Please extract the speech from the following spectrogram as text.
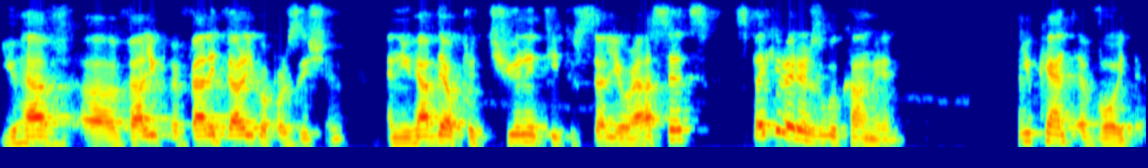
you have a, value, a valid value proposition and you have the opportunity to sell your assets, speculators will come in. You can't avoid it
